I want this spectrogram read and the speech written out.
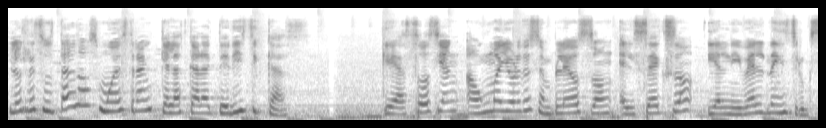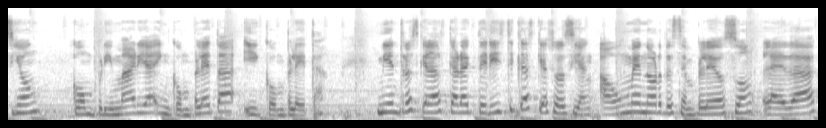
Los resultados muestran que las características que asocian a un mayor desempleo son el sexo y el nivel de instrucción con primaria incompleta y completa, mientras que las características que asocian a un menor desempleo son la edad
